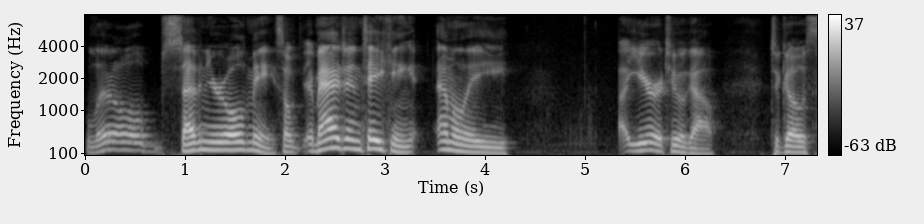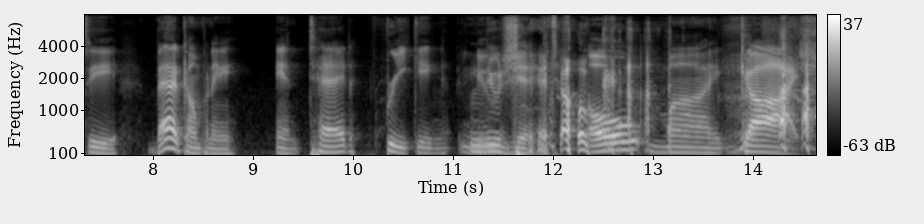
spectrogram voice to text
little seven year old me. So imagine taking Emily a year or two ago to go see Bad Company and Ted freaking Nugent. Nugent. Oh, Oh my gosh.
